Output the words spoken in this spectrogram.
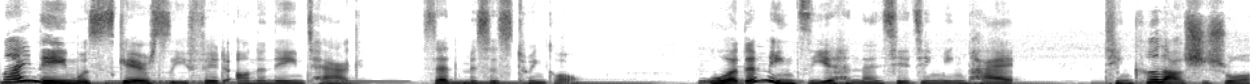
My name would scarcely fit on a name tag, said Mrs. Twinkle. 我的名字也很难写进名牌，停科老师说。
